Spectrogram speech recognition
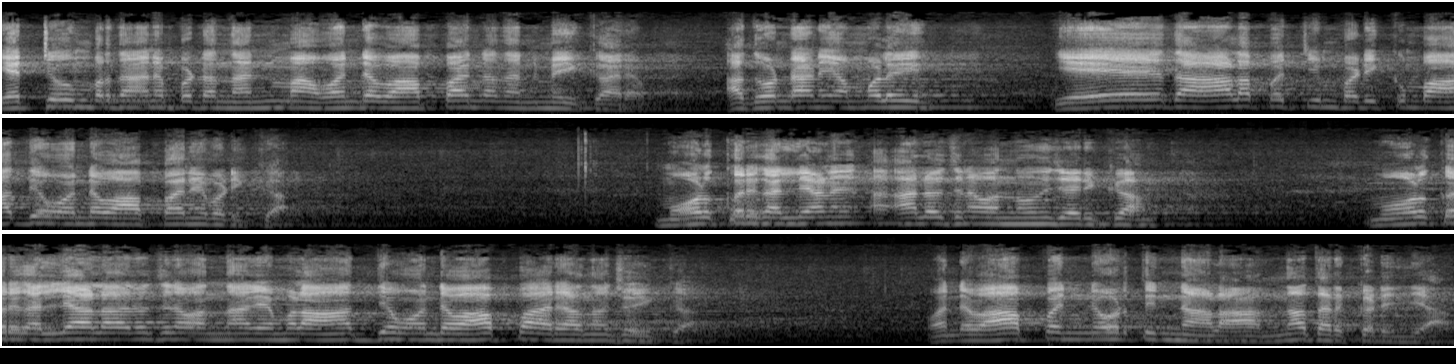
ഏറ്റവും പ്രധാനപ്പെട്ട നന്മ അവന്റെ വാപ്പാന്റെ നന്മയിക്കാരം. അതുകൊണ്ടാണ് നമ്മൾ ഏതാളെ പറ്റിയും പഠിക്കുമ്പോൾ ആദ്യം അവന്റെ വാപ്പാനെ പഠിക്കുക. മോൾക്കൊരു കല്യാണ ആലോചന വന്നു എന്ന് വിചാരിക്കുക. മോൾക്കൊരു കല്യാണ ആലോചന വന്നാൽ നമ്മൾ ആദ്യം ഓന്റെ വാപ്പ ആരാന്നാ ചോദിക്കുക. ഓന്റെ വാപ്പ എന്നോട് തിന്നാളാ എന്നാ തിരക്കടില്ല.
